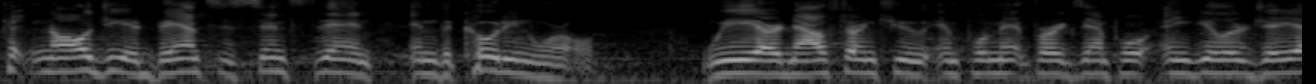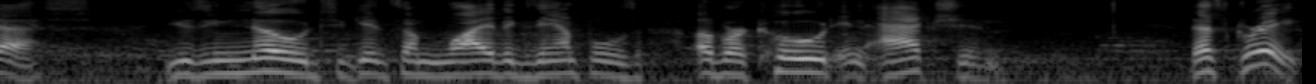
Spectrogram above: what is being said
technology advances since then in the coding world. We are now starting to implement, for example, AngularJS, using Node to get some live examples of our code in action. That's great,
